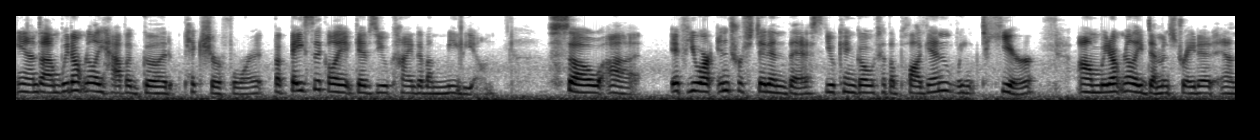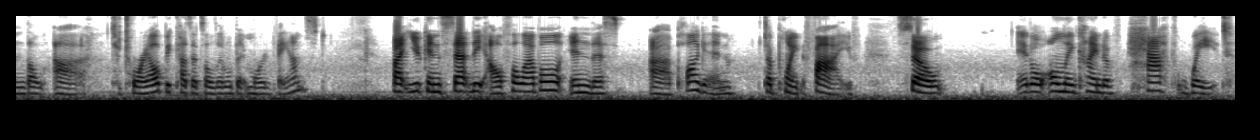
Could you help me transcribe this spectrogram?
And um, we don't really have a good picture for it, but basically it gives you kind of a medium. So uh, if you are interested in this, you can go to the plugin linked here. Um, we don't really demonstrate it in the uh, tutorial because it's a little bit more advanced. But you can set the alpha level in this uh, plugin to 0.5. So it'll only kind of half weight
